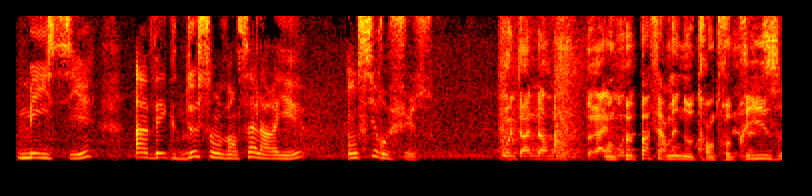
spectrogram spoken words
Mais ici, avec 220 salariés, on s'y refuse. On ne peut pas fermer notre entreprise,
